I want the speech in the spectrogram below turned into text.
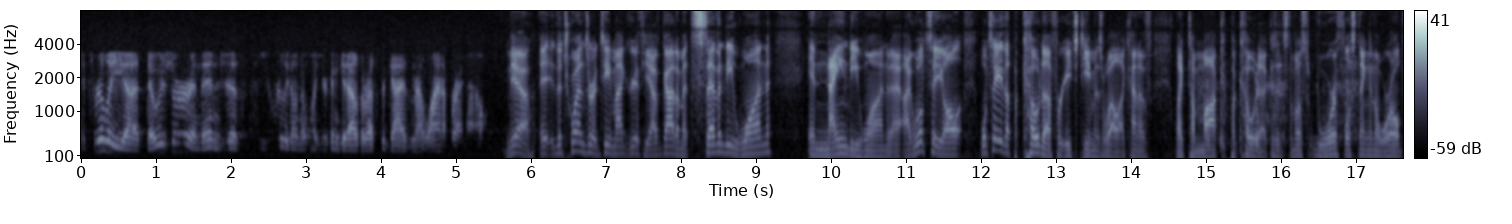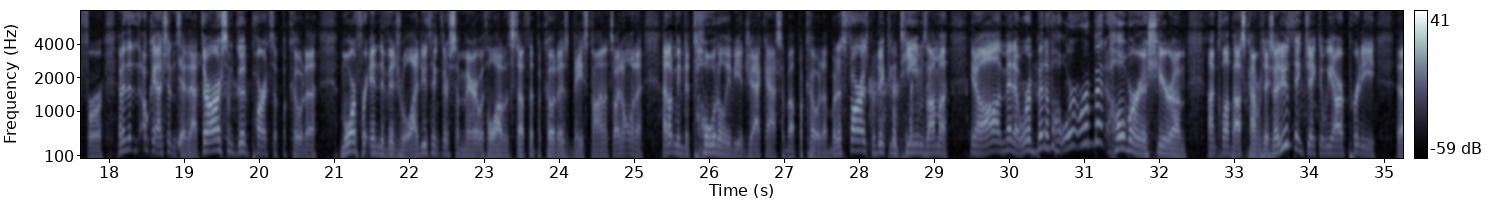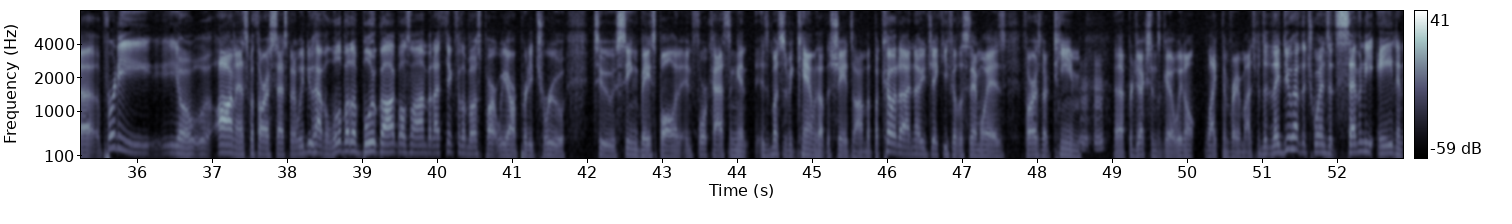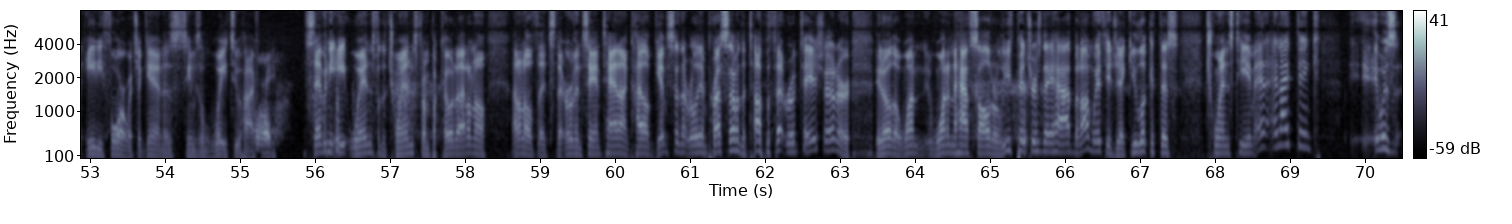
it's really uh, Dozier, and then just you really don't know what you're going to get out of the rest of the guys in that lineup right now. Yeah, it, the Twins are a team. I agree with you. I've got them at 71 in 91. I will tell you all, we'll tell you the PECOTA for each team as well. I kind of like to mock PECOTA because it's the most worthless thing in the world for, I mean, okay, I shouldn't say that. There are some good parts of PECOTA, more for individual. I do think there's some merit with a lot of the stuff that PECOTA is based on. And so I don't want to, I don't mean to totally be a jackass about PECOTA, but as far as predicting teams, I'm a, you know, I'll admit it. We're a bit of, a, we're, we're a bit homerish here on, on Clubhouse Conversation. I do think, Jake, that we are pretty, uh, pretty, you know, honest with our assessment. We do have a little bit of blue goggles on, but I think for the most part we are pretty true to seeing baseball and, and forecasting it as much as we can without the shades on. But PECOTA, I know you, Jake, you feel the same way as far as their team mm-hmm. uh, projections go. We don't like them very much, but they do have the Twins at 78 and 84, which again is seems way too high for oh. me. 78 wins for the Twins from PECOTA. I don't know. I don't know if it's the Ervin Santana and Kyle Gibson that really impressed them at the top of that rotation, or you know the one one and a half solid relief pitchers they have. But I'm with you, Jake. You look at this Twins team, and, and I think it was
